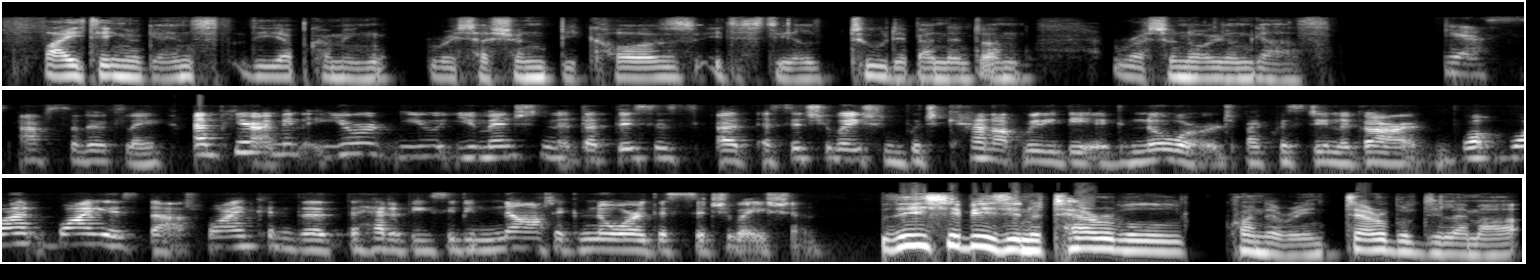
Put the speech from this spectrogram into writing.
fighting against the upcoming recession because it is still too dependent on Russian oil and gas. Yes, absolutely. And Pierre, I mean, you're, you you mentioned that this is a, a, situation which cannot really be ignored by Christine Lagarde. What, why, why is that? Why can the, the head of the ECB not ignore this situation? The ECB is in a terrible quandary, in terrible dilemma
